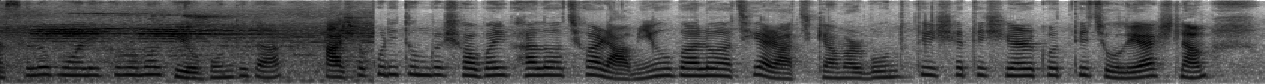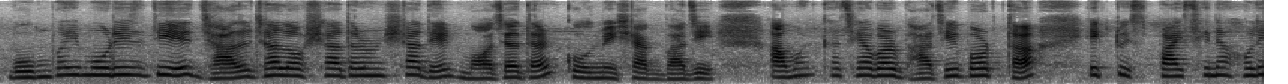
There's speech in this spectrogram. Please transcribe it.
আসসালামু আলাইকুম আমার প্রিয় বন্ধুরা। আশা করি তোমরা সবাই ভালো আছো আর আমিও ভালো আছি। আর আজকে আমার বন্ধুদের সাথে শেয়ার করতে চলে আসলাম বোম্বাই মরিচ দিয়ে ঝাল ঝাল অসাধারণ স্বাদের মজাদার কলমি শাক ভাজি। আমার কাছে আবার ভাজি ভর্তা, একটু স্পাইসি না হলে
